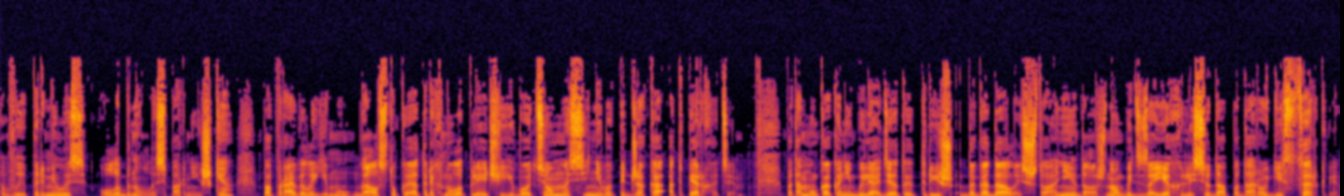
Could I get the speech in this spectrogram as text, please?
Выпрямилась, улыбнулась парнишке, поправила ему галстук и отряхнула плечи его темно-синего пиджака от перхоти. Потому как они были одеты, Триш догадалась, что они, должно быть, заехали сюда по дороге из церкви.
